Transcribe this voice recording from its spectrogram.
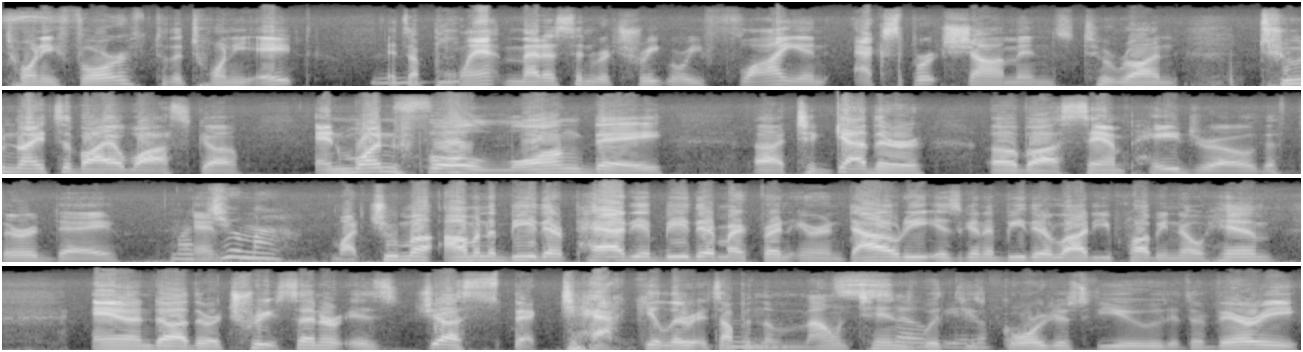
24th to the 28th. It's a plant medicine retreat where we fly in expert shamans to run two nights of ayahuasca and one full long day uh, together of uh, San Pedro, the third day. Huachuma. Huachuma. I'm gonna be there. Pattie will be there. My friend Aaron Doughty is gonna be there. A lot of you probably know him. And uh, the retreat center is just spectacular. It's up in the Mm, mountains so with these gorgeous views. It's a very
